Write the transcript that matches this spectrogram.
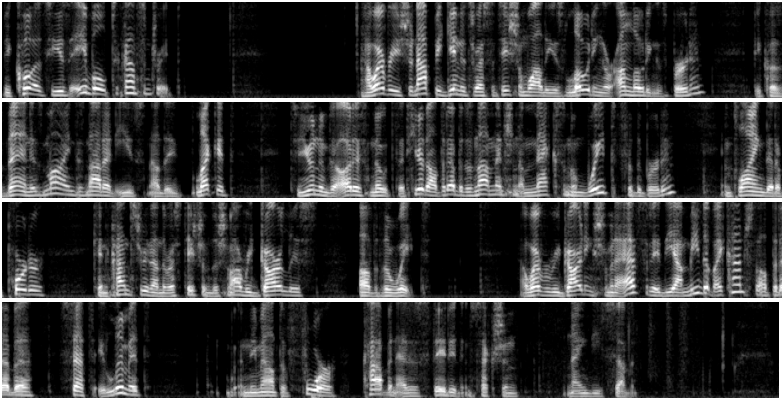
because he is able to concentrate. However, he should not begin its recitation while he is loading or unloading his burden, because then his mind is not at ease. Now, the Leket to Yunim Ve'aris notes that here the Alter Rebbe does not mention a maximum weight for the burden, implying that a porter can concentrate on the recitation of the Shema regardless of the weight. However, regarding Shemoneh Esrei, the Amida by contrast, Alter Rebbe sets a limit in the amount of four kabin, as is stated in section 97.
